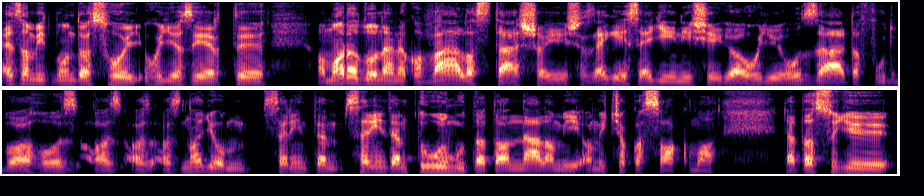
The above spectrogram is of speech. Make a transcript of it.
ez, amit mondasz, hogy, hogy azért a Maradonának a választásai és az egész egyénisége, ahogy ő hozzáállt a futballhoz, az, az, az nagyon szerintem, szerintem túlmutat annál, ami, ami csak a szakma. Tehát az, hogy ő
